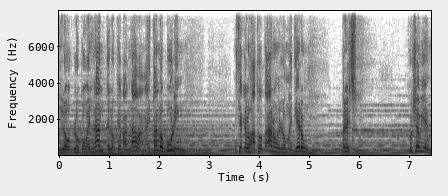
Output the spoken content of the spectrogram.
Y los, gobernantes, los que mandaban, ahí están los bullying. Dice que los azotaron y los metieron presos. Escuche bien.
